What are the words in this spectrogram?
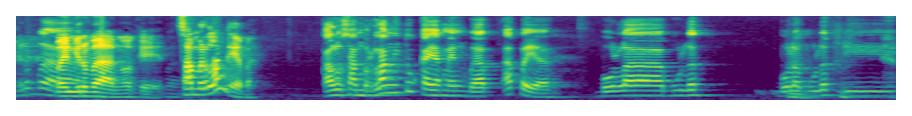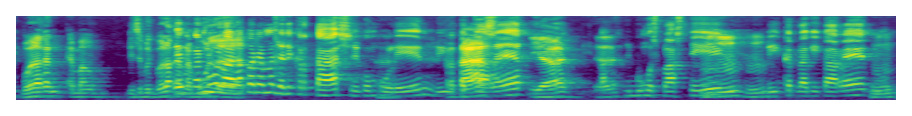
Gerbang. Main gerbang, oke. Summerlang kayak apa? Kalau Samberlang itu kayak main bab apa ya? Bola bulat, bola Hmm. bulat di Bola kan emang disebut bola Eh, karena bukan bola, apa namanya dari kertas dikumpulin, di Kertas, karet, iya. ya. dibungkus plastik, Hmm, hmm. diikat lagi karet, Hmm.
